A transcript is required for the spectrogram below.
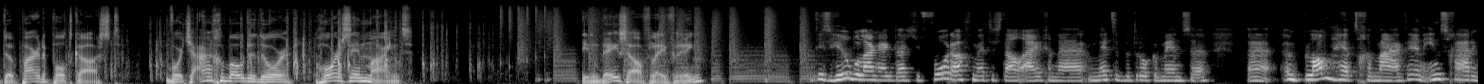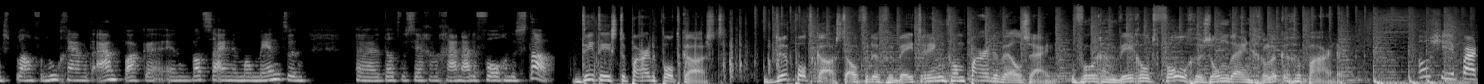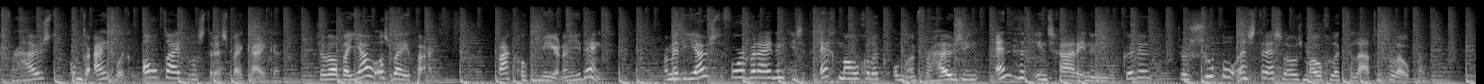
de paardenpodcast. Wordt je aangeboden door Horse in Mind. In deze aflevering Het is heel belangrijk dat je vooraf met de staleigenaar, met de betrokken mensen, eh, een plan hebt gemaakt. Hè, een inschadingsplan van hoe gaan we het aanpakken en wat zijn de momenten eh, dat we zeggen we gaan naar de volgende stap. Dit is de Paardenpodcast. De podcast over de verbetering van paardenwelzijn. Voor een wereld vol gezonde en gelukkige paarden. Als je je paard verhuist, komt er eigenlijk altijd wel stress bij kijken. Zowel bij jou als bij je paard. Vaak ook meer dan je denkt. Maar met de juiste voorbereiding is het echt mogelijk om een verhuizing en het inscharen in een nieuwe kudde zo soepel en stressloos mogelijk te laten verlopen.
